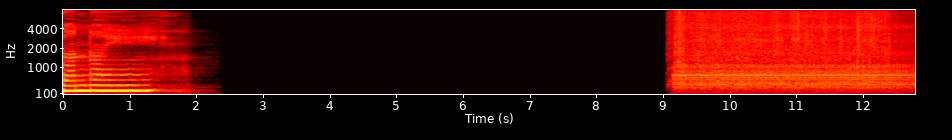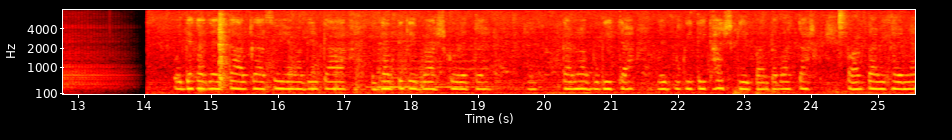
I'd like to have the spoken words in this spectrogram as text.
দরকার নাই ওই দেখা যায় গাছ ওই আমাদের গা, এখান থেকে বাস করে দেয়। বগিচা? ওই বগিতে ঘাস খেয়ে পান্তা মাছ চাষ পান্তা আমি খাই না,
